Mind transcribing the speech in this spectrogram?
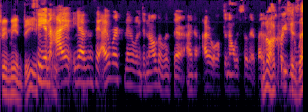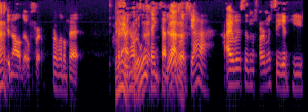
between me and D. See, and I, yeah, I was gonna say, I worked there when Donaldo was there. I don't, I don't know if Donaldo's still there, but I know, how worked crazy is that? Donaldo for for a little bit. Damn, I don't really? think that Yeah. that was. Yeah, I was in the pharmacy, and he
